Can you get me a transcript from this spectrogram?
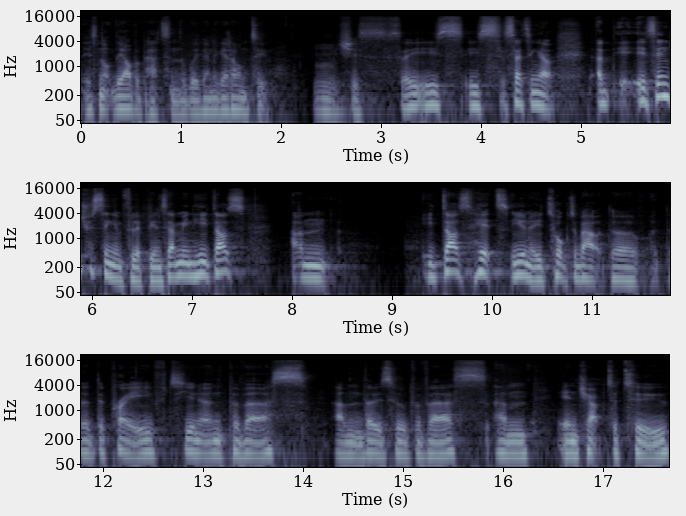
it's not the other pattern that we're going to get onto. Mm. Which is so he's he's setting out. Uh, it's interesting in Philippians. I mean, he does um, he does hit. You know, he talked about the the depraved, you know, and perverse. Um, those who are perverse um, in chapter two.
